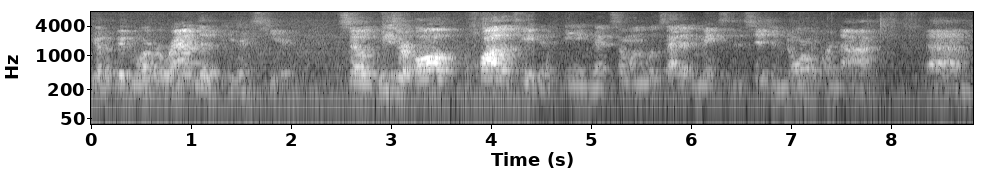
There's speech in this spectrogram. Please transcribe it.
you have a bit more of a rounded appearance here. So these are all qualitative, meaning that someone looks at it and makes the decision normal or not, um,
